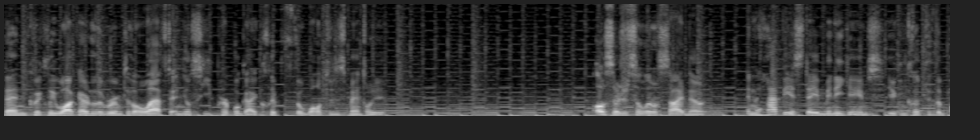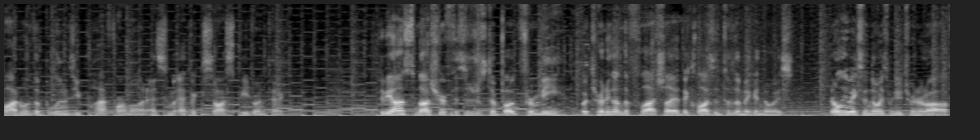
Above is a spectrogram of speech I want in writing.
Then quickly walk out of the room to the left and you'll see Purple Guy clip through the wall to dismantle you. Also, just a little side note, in the Happiest Day minigames, you can clip through the bottom of the balloons you platform on as some epic sauce speedrun tech. To be honest, I'm not sure if this is just a bug for me, but turning on the flashlight at the closet doesn't make a noise. It only makes a noise when you turn it off.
